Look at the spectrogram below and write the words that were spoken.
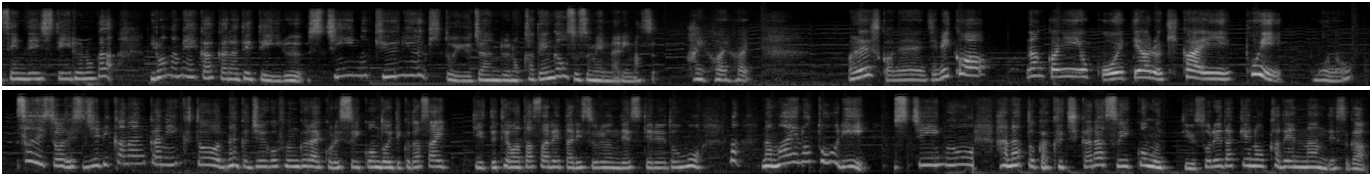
宣伝しているのがいろんなメーカーから出ているスチーム吸入器というジャンルの家電がおすすめになります。はいはいはい。あれですかね。耳鼻科なんかによく置いてある機械っぽいもの？そうですそうです耳鼻科なんかに行くとなんか15分ぐらいこれ吸い込んどいてくださいって言って手渡されたりするんですけれども、まあ、名前の通りスチームを鼻とか口から吸い込むっていうそれだけの家電なんですが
